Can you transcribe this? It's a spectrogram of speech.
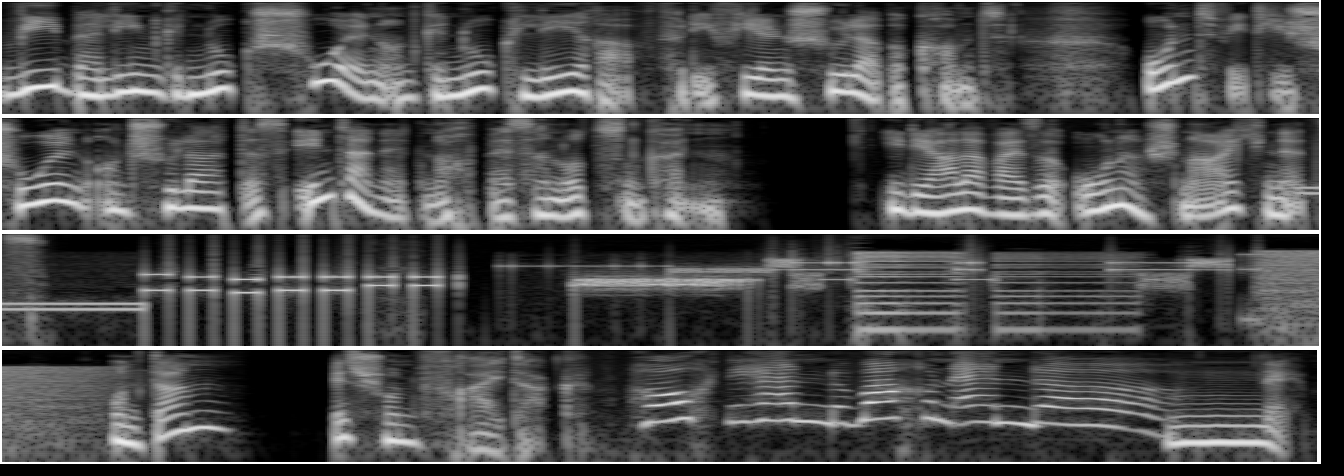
wie Berlin genug Schulen und genug Lehrer für die vielen Schüler bekommt und wie die Schulen und Schüler das Internet noch besser nutzen können. Idealerweise ohne Schnarchnetz. Und dann ist schon Freitag. Hoch die Hände, Wochenende! Nee.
